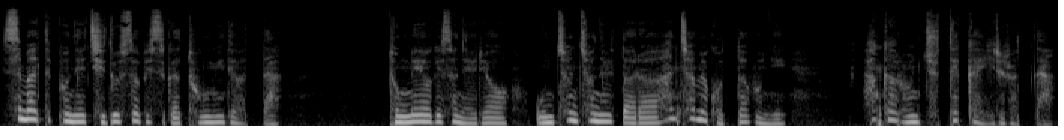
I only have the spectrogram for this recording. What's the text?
스마트폰의 지도 서비스가 도움이 되었다. 동래역에서 내려 온천천을 따라 한참을 걷다 보니 한가로운 주택가에 이르렀다.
